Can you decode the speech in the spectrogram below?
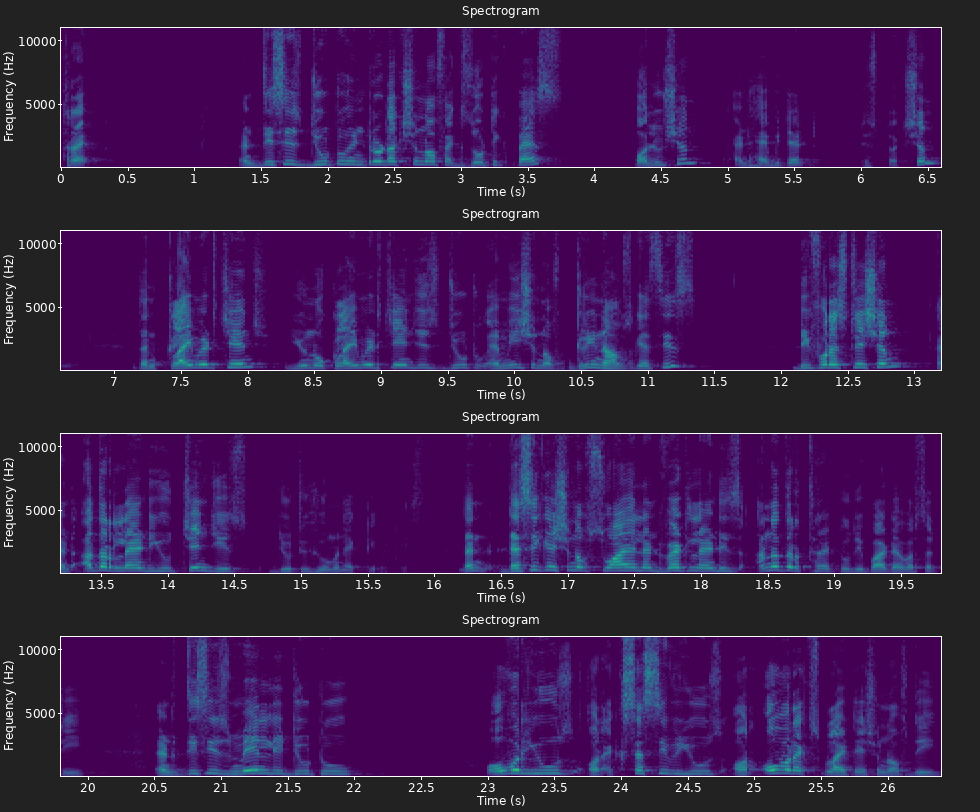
threat and this is due to introduction of exotic pests, pollution and habitat destruction. Then climate change, you know climate change is due to emission of greenhouse gases, deforestation and other land use changes due to human activities. Then desiccation of soil and wetland is another threat to the biodiversity and this is mainly due to overuse or excessive use or over exploitation of the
